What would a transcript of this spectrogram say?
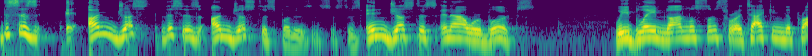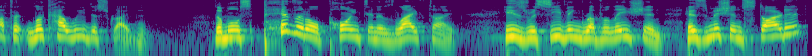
This is unjust. This is injustice, brothers and sisters. Injustice in our books. We blame non-Muslims for attacking the Prophet. Look how we describe him. The most pivotal point in his lifetime. He's receiving revelation. His mission started.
